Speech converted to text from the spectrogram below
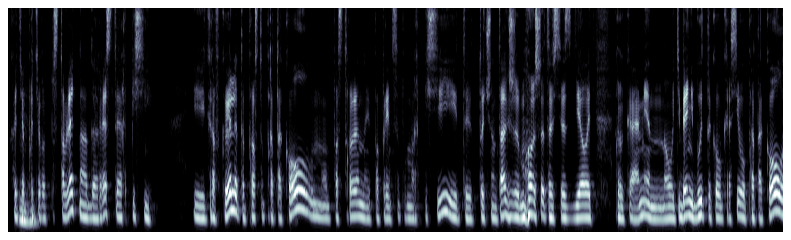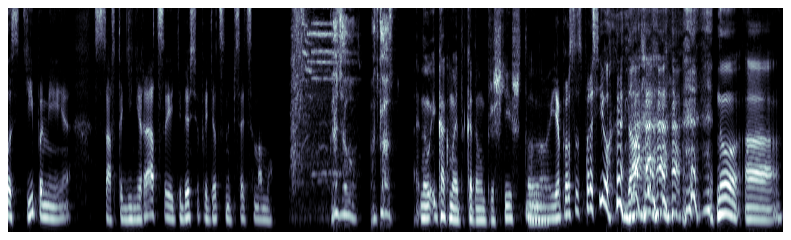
хотя mm-hmm. противопоставлять надо REST и RPC. И GraphQL — это просто протокол, ну, построенный по принципам RPC, и ты точно так же можешь это все сделать руками, но у тебя не будет такого красивого протокола с типами, с автогенерацией, тебе все придется написать самому. Я делаю подкаст ну и как мы это, к этому пришли, что... Ну, я просто спросил. Да. Ну, а,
